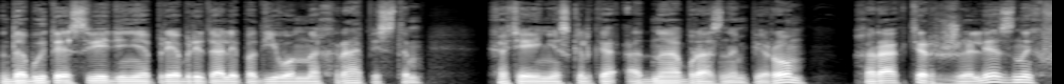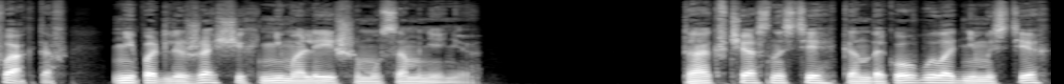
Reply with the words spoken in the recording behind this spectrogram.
Добытые сведения приобретали под его нахрапистым, хотя и несколько однообразным пером, характер железных фактов, не подлежащих ни малейшему сомнению. Так, в частности, Кондаков был одним из тех,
